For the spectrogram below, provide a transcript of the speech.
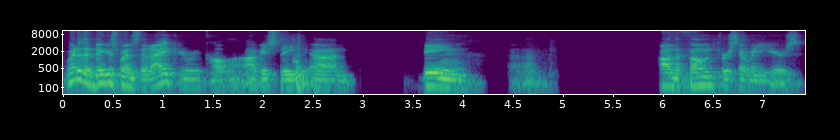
one of the biggest ones that I can recall, obviously, um, being uh, on the phone for so many years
